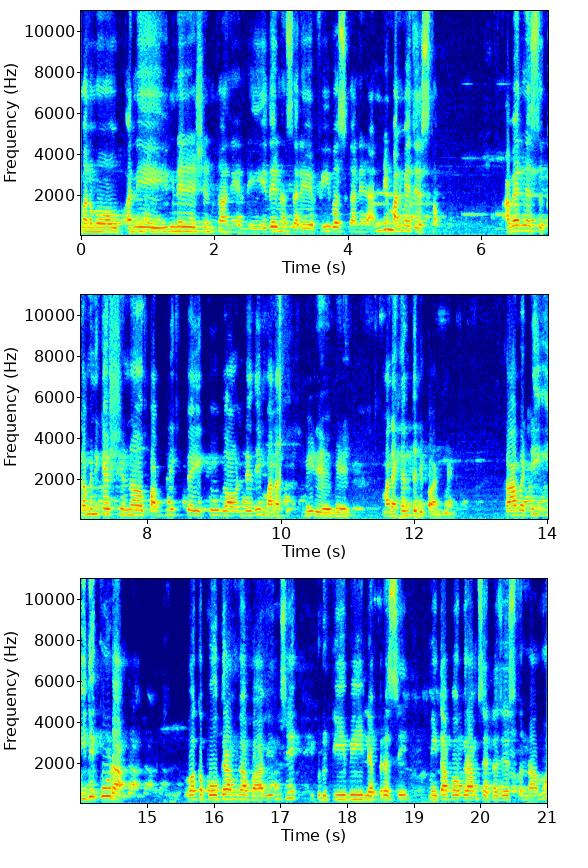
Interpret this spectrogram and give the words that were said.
మనము అన్ని ఇమ్యునైజేషన్ కానివ్వండి ఏదైనా సరే ఫీవర్స్ కానీ అన్ని మనమే చేస్తాం. అవేర్నెస్ కమ్యూనికేషన్ పబ్లిక్తో ఎక్కువగా ఉండేది మనకు మీ- మన హెల్త్ డిపార్ట్మెంట్. కాబట్టి ఇది కూడా ఒక ప్రోగ్రామ్గా భావించి ఇప్పుడు టీవీ లెప్రసీ మిగతా ప్రోగ్రామ్స్ ఎట్లా చేస్తున్నామో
